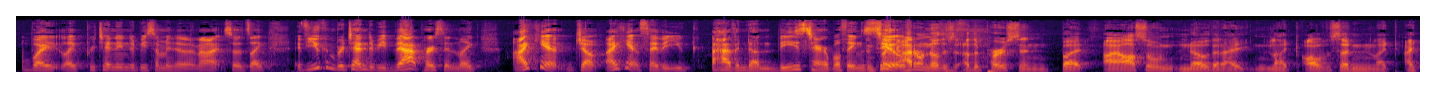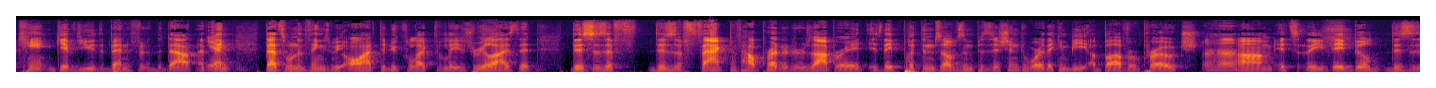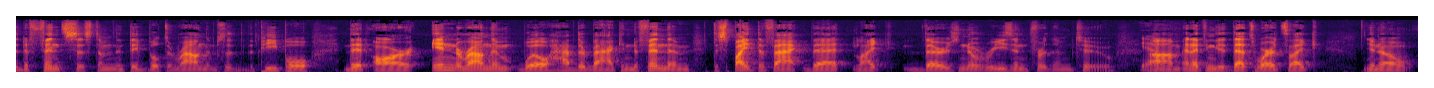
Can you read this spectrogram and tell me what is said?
by like pretending to be something that they're not so it's like if you can pretend to be that person like i can't jump i can't say that you haven't done these terrible things It's too like I don't know this other person, but I also know that I like all of a sudden like I can't give you the benefit of the doubt. I Yeah. think that's one of the things we all have to do collectively is realize that this is a f- this is a fact of how predators operate. Is they put themselves in position to where they can be above reproach. Uh-huh. Um, it's they they build this is a defense system that they've built around them, so that the people that are in and around them will have their back and defend them, despite the fact that like there's no reason for them to. Yeah. Um, and I think that that's where it's like, you know,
